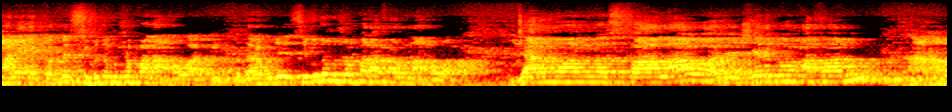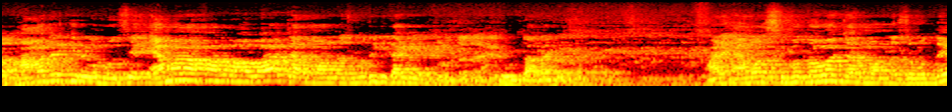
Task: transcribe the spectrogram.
মানে এক কথায় সিবুদ মুসব্বা না হওয়া কি। তারা বুঝে সিবুদ মুসব্বা আফালু না হওয়া। যার মুয়ান্নাস ফালাও আছে সেরকম আফালু। আমাদের কীরকম বলছে এমন আফালু হওয়া যার মুয়ান্নাস মধ্যে কি থাকে? উল্টা থাকে। মানে এমন সিফত হওয়া যার মন্নাসের মধ্যে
